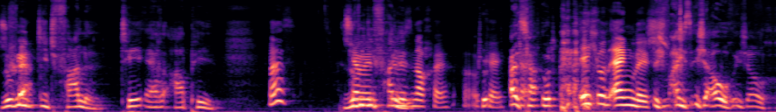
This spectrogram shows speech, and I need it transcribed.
So Trap. wie die Falle. T-R-A-P. Was? So ja, wie die Falle. Nachher. Okay. Also, und, ich und Englisch. Ich weiß, ich auch, ich auch.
